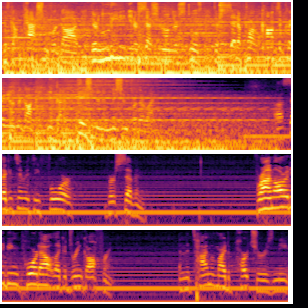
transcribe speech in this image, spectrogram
They've got passion for God. They're leading intercession on their schools. They're set apart, consecrated under God. And they've got a vision and a mission for their life. Uh, 2 Timothy 4, verse 7. For I'm already being poured out like a drink offering, and the time of my departure is near.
